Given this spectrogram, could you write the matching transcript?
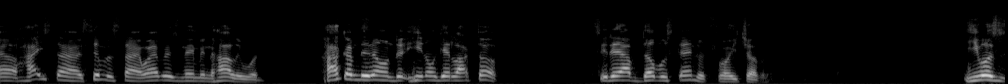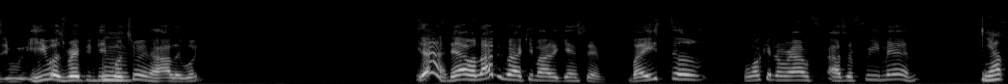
uh, Highstein, Silverstein, whatever his name in Hollywood? How come they don't he don't get locked up? See, they have double standard for each other. He was he was raping people Mm. too in Hollywood. Yeah, they have a lot of people that came out against him, but he's still walking around as a free man. Yep.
